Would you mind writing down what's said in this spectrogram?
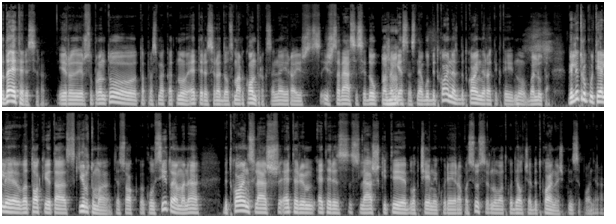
tada eteris yra. Ir, ir suprantu, ta prasme, kad, nu, eteris yra dėl smart contracts, ne, yra iš, iš savęs jisai daug mhm. pažangesnis mhm. negu bitcoin, nes bitcoin yra tik tai, nu, valiuta. Gali truputėlį, va, tokį tą skirtumą tiesiog klausytoje mane, bitcoin slash ethereum, eteris slash kiti blokčiai, kurie yra pas jūs ir, nu, va, kodėl čia bitcoino iš principo nėra.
